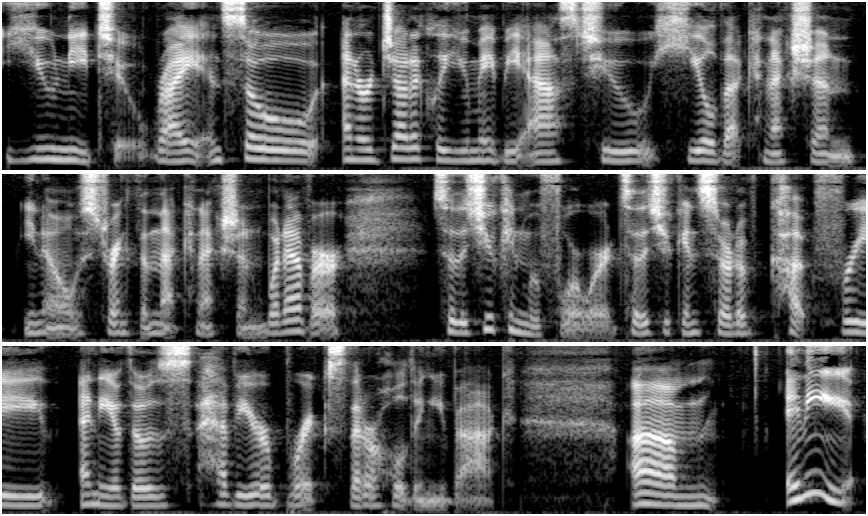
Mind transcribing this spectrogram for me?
you need to, right? And so energetically, you may be asked to heal that connection, you know, strengthen that connection, whatever, so that you can move forward, so that you can sort of cut free any of those heavier bricks that are holding you back. Um, any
